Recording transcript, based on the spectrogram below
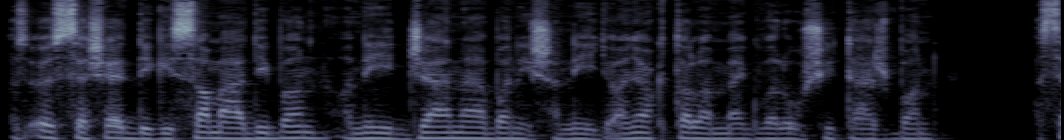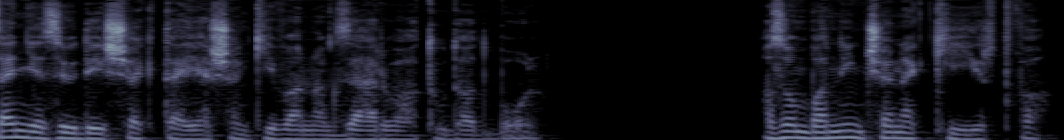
Az összes eddigi szamádiban, a négy dzsánában és a négy anyagtalan megvalósításban a szennyeződések teljesen kivannak zárva a tudatból. Azonban nincsenek kiírtva.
